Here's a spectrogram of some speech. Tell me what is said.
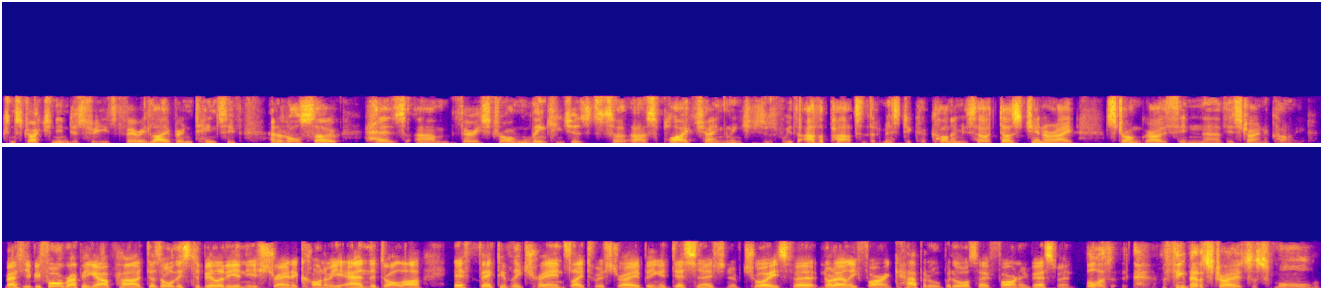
construction industry is very labour intensive and it also has um, very strong linkages, uh, supply chain linkages with other parts of the domestic economy. So it does generate strong growth in uh, the Australian economy. Matthew, before wrapping up, uh, does all this stability in the Australian economy and the dollar effectively translate to Australia being a destination of choice for not only foreign capital, but also foreign investment? Well, the thing about Australia, it's a small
